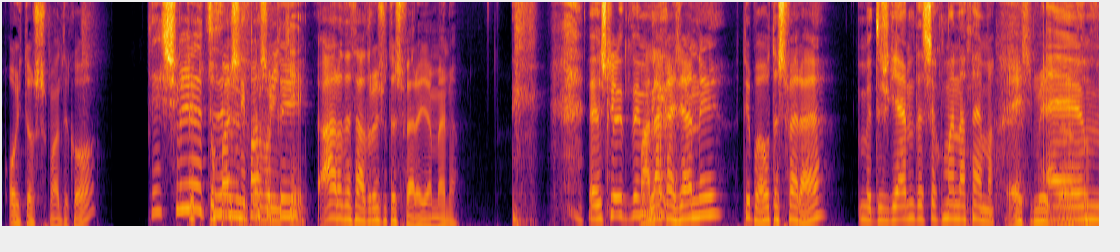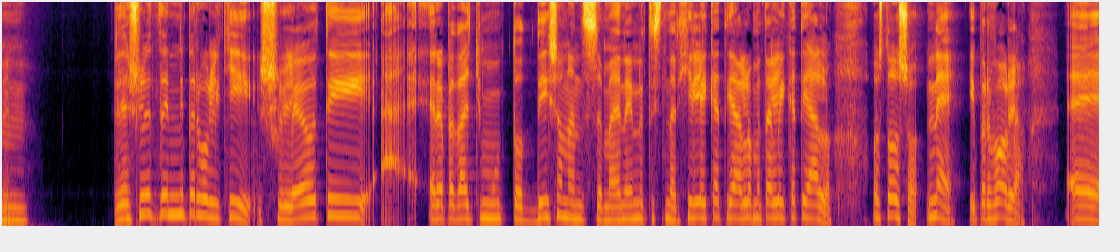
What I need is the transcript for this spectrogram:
όχι τόσο σημαντικό. Δεν σου λέω Και ότι το δεν πάει είναι σε φάση υπερβολική. ότι άρα δεν θα τρώεις ούτε σφαίρα για μένα. Δεν σου λέω ότι δεν Μαλάκα είναι... Γιάννη, τίποτα, ούτε σφαίρα, ε. Με τους Γιάννηδε έχουμε ένα θέμα. Έχει μείνει τώρα Εμ, αυτό φίλε. Δεν σου λέω ότι δεν είναι υπερβολική. Σου λέω ότι α, ρε παιδάκι μου, το dissonance σε μένα είναι ότι στην αρχή λέει κάτι άλλο, μετά λέει κάτι άλλο. Ωστόσο, ναι, υπερβόλα. Ε,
